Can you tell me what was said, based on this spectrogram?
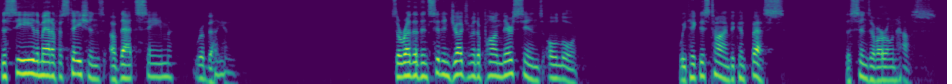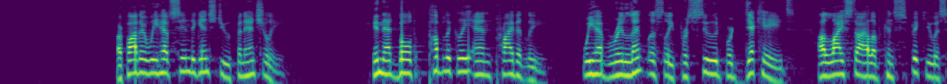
to see the manifestations of that same rebellion. So rather than sit in judgment upon their sins, O Lord, we take this time to confess the sins of our own house. Our Father, we have sinned against you financially, in that both publicly and privately, we have relentlessly pursued for decades a lifestyle of conspicuous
